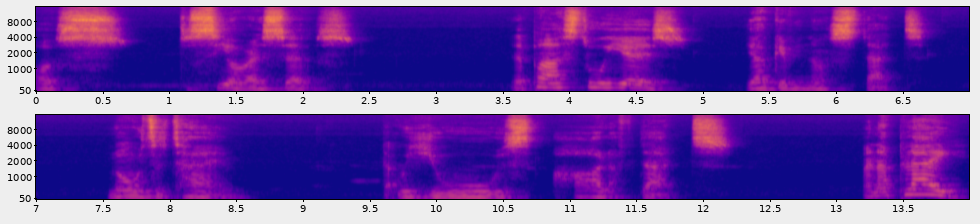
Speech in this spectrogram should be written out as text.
us to see ourselves. The past two years, you have given us that. Now is the time that we use all of that and apply.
